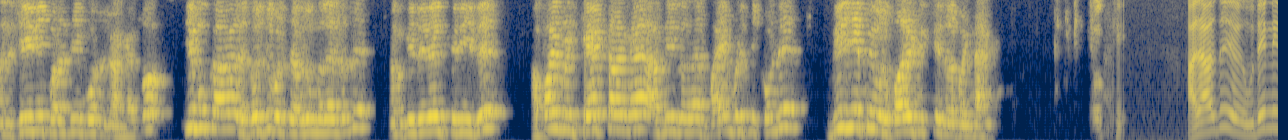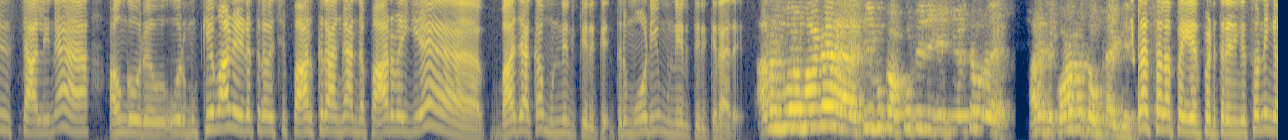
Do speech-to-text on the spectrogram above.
அந்த செய்தி படத்தையும் போட்டிருக்காங்க. ஸோ திமுக அதை பெருசுபடுத்த விரும்பலன்றது நமக்கு இதுவே தெரியுது. அப்பாயின்மெண்ட் கேட்டாங்க அப்படின்றத பயன்படுத்தி கொண்டு பிஜேபி ஒரு பாலிடிக்ஸ் இதுல பண்ணிட்டாங்க. ஓகே அதாவது உதயநிதி ஸ்டாலினை அவங்க ஒரு ஒரு முக்கியமான இடத்துல வச்சு பார்க்கறாங்க. அந்த பார்வையை பாஜக முன்னிறுத்தி இருக்கு திரு மோடியும் முன்னிறுத்தி இருக்கிறாரு அதன் மூலமாக திமுக கூட்டணி கட்சிகள்கிட்ட ஒரு அரசு குழப்பத்தை உண்டாக்கி சலசலப்பை ஏற்படுத்துற நீங்க சொன்னீங்க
